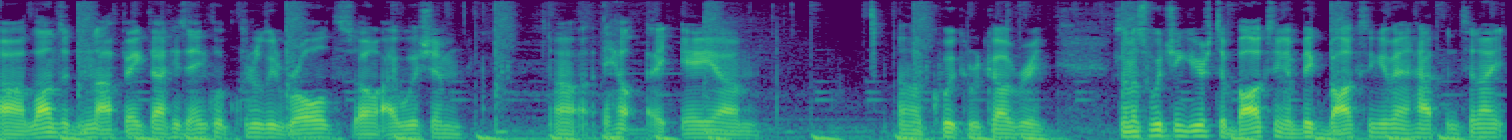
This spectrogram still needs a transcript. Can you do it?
uh, Lonzo did not fake that. His ankle clearly rolled, so I wish him uh, a, a, um, a, quick recovery. So now switching gears to boxing, a big boxing event happened tonight.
